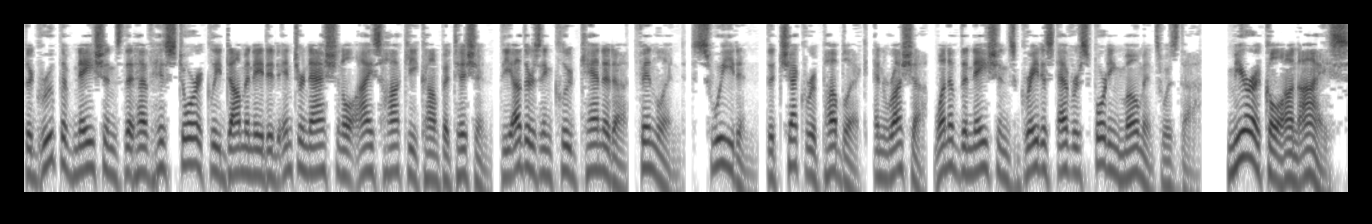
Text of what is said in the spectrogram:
the group of nations that have historically dominated international ice hockey competition. The others include Canada, Finland, Sweden, the Czech Republic, and Russia. One of the nation's greatest ever sporting moments was the Miracle on Ice,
